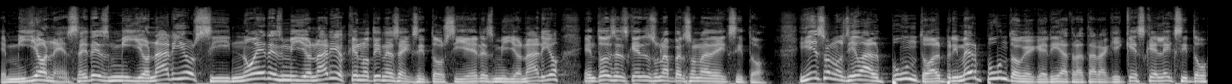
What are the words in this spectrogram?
millones. Eres millonario. Si no eres millonario es que no tienes éxito. Si eres millonario, entonces es que eres una persona de éxito. Y eso nos lleva al punto, al primer punto que quería tratar aquí, que es que el éxito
